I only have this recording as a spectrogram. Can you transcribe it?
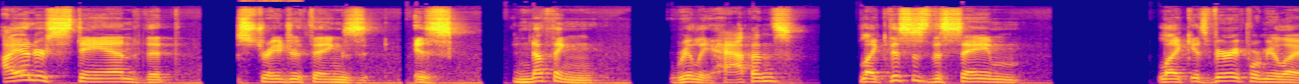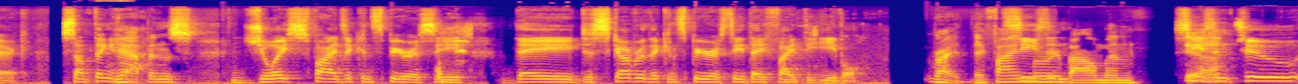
I understand that Stranger Things is nothing really happens. Like this is the same. Like it's very formulaic. Something Yeah. happens. Joyce finds a conspiracy. They discover the conspiracy. They fight the evil. Right. They find Murray Season- Bauman. Season two,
